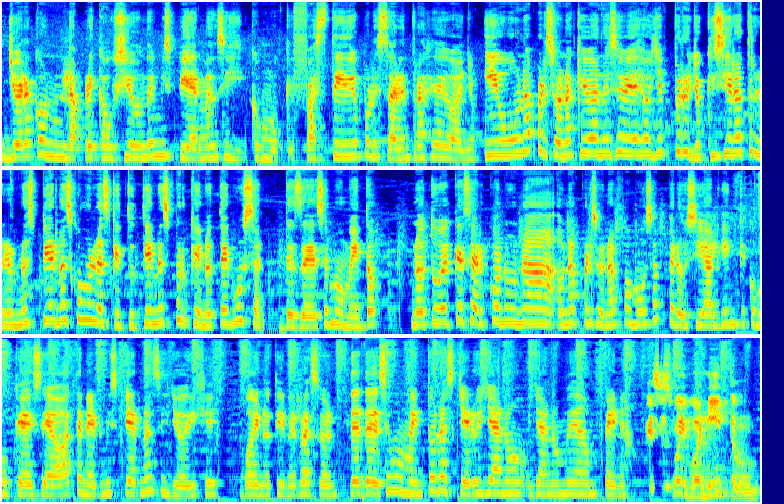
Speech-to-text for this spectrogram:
yo era con la precaución de mis piernas y como que fastidio por estar en traje de baño. Y hubo una persona que iba en ese viaje, oye, pero yo quisiera tener unas piernas como las que tú tienes, ¿por qué no te gustan? Desde ese momento no tuve que ser con una, una persona famosa, pero sí alguien que como que deseaba tener mis piernas y yo dije, bueno, tienes razón. Desde ese momento las quiero y ya no ya no me dan pena. Eso es muy bonito.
